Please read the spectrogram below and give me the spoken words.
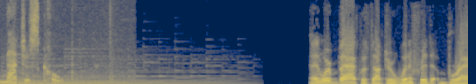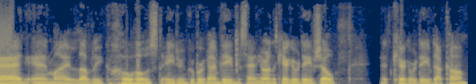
not just cope. And we're back with Dr. Winifred Bragg and my lovely co-host, Adrian Kuberg. I'm Dave Nassaney. You're on the Caregiver Dave Show at caregiverdave.com.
